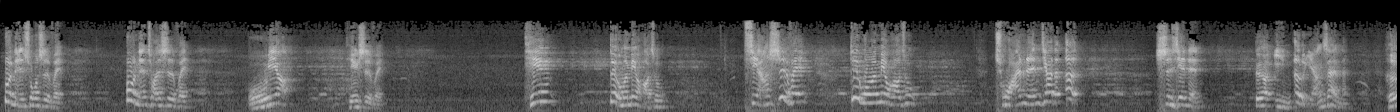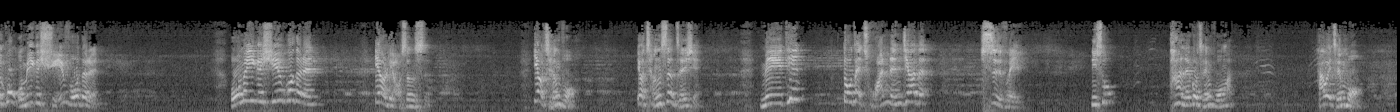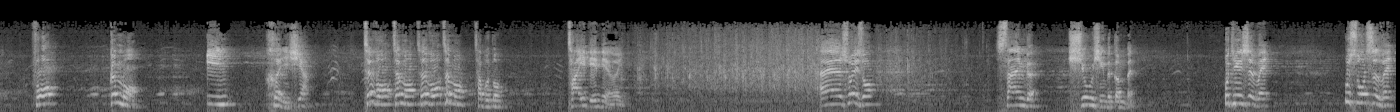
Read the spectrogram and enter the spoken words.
不能说是非，不能传是非，不要听是非，听对我们没有好处，讲是非对我们没有好处，传人家的恶，世间人都要引恶扬善呢，何况我们一个学佛的人，我们一个学佛的人要了生死，要成佛。要成圣成贤，每天都在传人家的是非，你说他能够成佛吗？还会成魔？佛跟魔因很像，成佛成魔成佛成魔差不多，差一点点而已。哎，所以说三个修行的根本。不听是非，不说是非，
